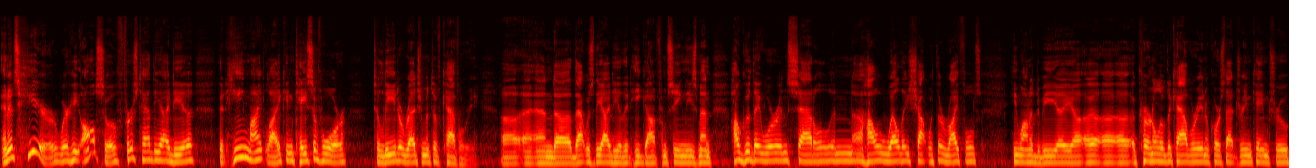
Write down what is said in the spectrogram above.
And it's here where he also first had the idea that he might like, in case of war, to lead a regiment of cavalry. Uh, and uh, that was the idea that he got from seeing these men, how good they were in saddle and uh, how well they shot with their rifles. He wanted to be a, a, a, a, colonel of the cavalry, and of course that dream came true.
